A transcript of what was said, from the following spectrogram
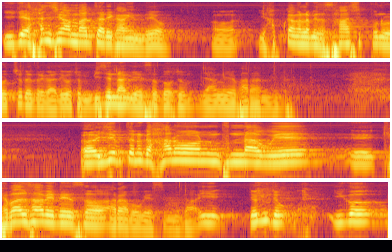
이게 1시간 반짜리 강의인데요. 어, 이 합강을 하면서 40분으로 줄여들 가지고 좀 미진한 게 있어도 좀 양해 바랍니다. 어, 이제부터는 그 한원 분라구의 에, 개발 사업에 대해서 알아보겠습니다. 이 여기 저 이거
